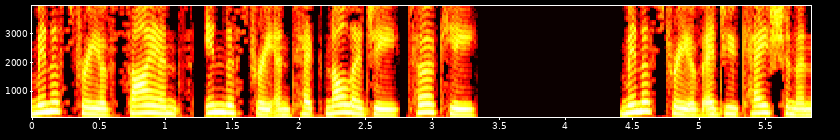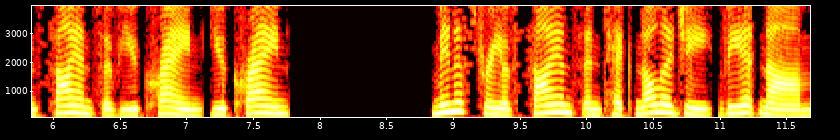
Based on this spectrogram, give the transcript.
Ministry of Science, Industry and Technology Turkey. Ministry of Education and Science of Ukraine Ukraine. Ministry of Science and Technology Vietnam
